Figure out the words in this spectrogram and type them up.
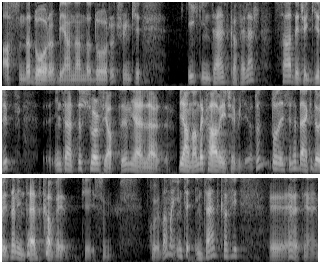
aslında doğru bir yandan da doğru çünkü ilk internet kafeler sadece girip e, internette surf yaptığın yerlerdi. Bir yandan da kahve içebiliyordun. Dolayısıyla belki de o yüzden internet kafe diye isim koyuldu ama inter- internet kafe e, evet yani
